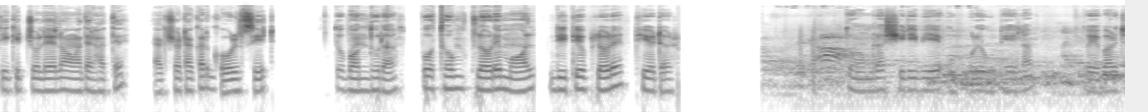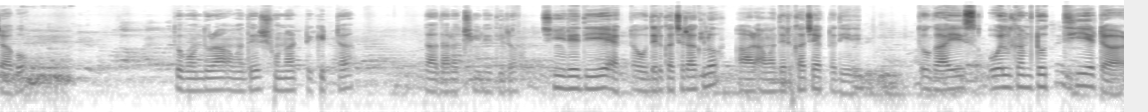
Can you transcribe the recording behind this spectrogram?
টিকিট চলে এলো আমাদের হাতে। একশো টাকার গোল্ড সিট। তো বন্ধুরা প্রথম ফ্লোরে মল, দ্বিতীয় ফ্লোরে থিয়েটার। তো আমরা সিঁড়ি বিয়ে উপরে উঠে এলাম। তো এবার যাব তো বন্ধুরা, আমাদের সোনার টিকিটটা দাদারা ছিঁড়ে দিল। ছিঁড়ে দিয়ে একটা ওদের কাছে রাখল আর আমাদের কাছে একটা দিয়ে দিল। তো গাইস ওয়েলকাম টু থিয়েটার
